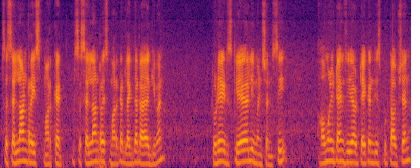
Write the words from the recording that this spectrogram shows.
it's a sell on rise market. It's a sell on rise market like that I have given. Today it is clearly mentioned. See how many times we have taken this put option?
